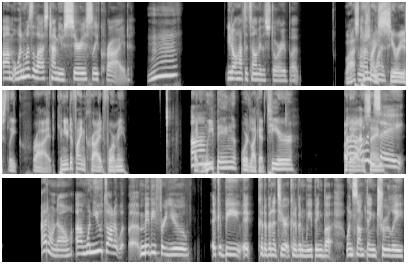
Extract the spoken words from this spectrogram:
Um, when was the last time you seriously cried? mm. You don't have to tell me the story, but last time i wanted to. seriously cried can you define cried for me like um, weeping or like a tear are they uh, all I the wouldn't same say. I don't know. Um, when you thought it, w- uh, maybe for you, it could be. It could have been a tear. It could have been weeping. But when something truly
